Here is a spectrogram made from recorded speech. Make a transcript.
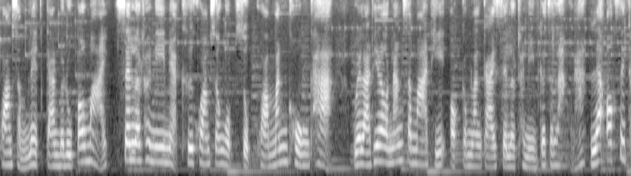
ความสำเร็จการบรรลุเป้าหมาย serotonin เนี่ยคือความสงบสุขความมั่นคงค่ะ เวลาที่เรานั่งสมาธิออกกำลังกาย serotonin ก็จะหลั่งนะ และออกซิโท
